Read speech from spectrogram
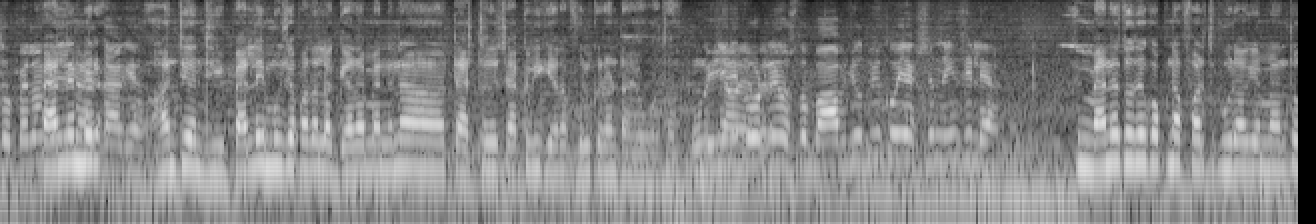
ਤੋਂ ਪਹਿਲਾਂ पहले ਵੀ मेरे current ਆ ਗਿਆ हाँ जी हाँ जी पहले ही मुझे पता लग गया था मैंने ना टेस्टर से चेक भी किया था फुल करंट आया हुआ था ਹੁਣ ਬਿਜਲੀ ਬੋਰਡ ਨੇ ਉਸ ਤੋਂ ਬਾਵਜੂਦ ਵੀ ਕੋਈ ਐਕਸ਼ਨ ਨਹੀਂ ਸੀ ਲਿਆ मैंने तो देखो अपना फ़र्ज पूरा किया मैंने तो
